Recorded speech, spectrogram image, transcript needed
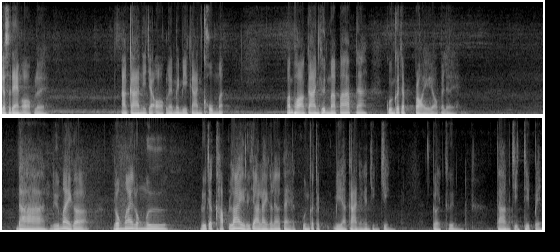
จะแสดงออกเลย อาการนี่จะออกเลยไม่มีการคุมอะวันพออาการขึ้นมาปั๊บนะ คุณก็จะปล่อยออกไปเลยด่าหรือไม่ก็ลงไม้ลงมือ หรือจะขับไล่หรือจะอะไรก็แล้ว แต่คุณก็จะมีอาการอย่างนั้นจริง ๆ เกิดขึ้นตามจิตที่เป็น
